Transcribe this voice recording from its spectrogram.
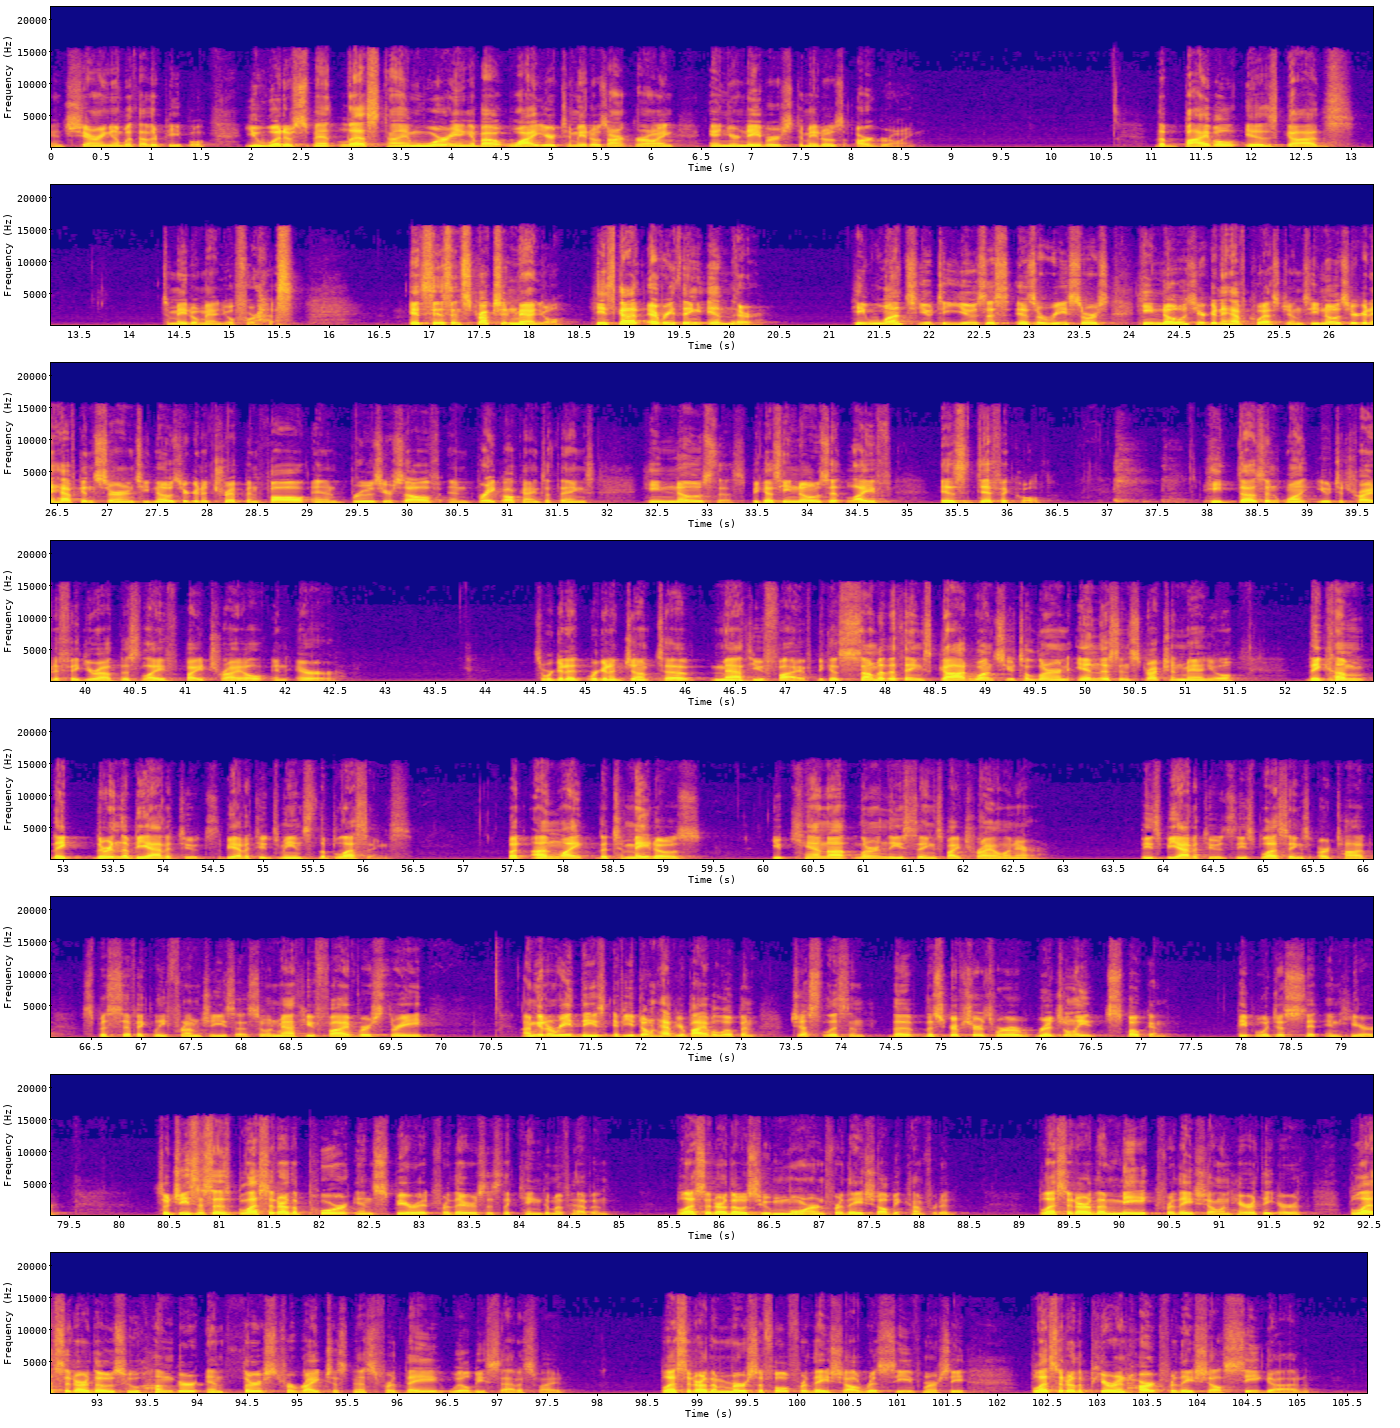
and sharing them with other people, you would have spent less time worrying about why your tomatoes aren't growing and your neighbor's tomatoes are growing. The Bible is God's tomato manual for us. It's his instruction manual. He's got everything in there. He wants you to use this as a resource. He knows you're going to have questions. He knows you're going to have concerns. He knows you're going to trip and fall and bruise yourself and break all kinds of things. He knows this because he knows that life is difficult. He doesn't want you to try to figure out this life by trial and error. So we're going to we're going to jump to Matthew 5 because some of the things God wants you to learn in this instruction manual they come they they're in the beatitudes. The beatitudes means the blessings. But unlike the tomatoes, you cannot learn these things by trial and error. These beatitudes, these blessings are taught specifically from Jesus. So in Matthew 5 verse 3, I'm going to read these. If you don't have your Bible open, just listen the, the scriptures were originally spoken. People would just sit and hear. So Jesus says, Blessed are the poor in spirit, for theirs is the kingdom of heaven. Blessed are those who mourn, for they shall be comforted. Blessed are the meek, for they shall inherit the earth. Blessed are those who hunger and thirst for righteousness, for they will be satisfied. Blessed are the merciful, for they shall receive mercy. Blessed are the pure in heart, for they shall see God.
